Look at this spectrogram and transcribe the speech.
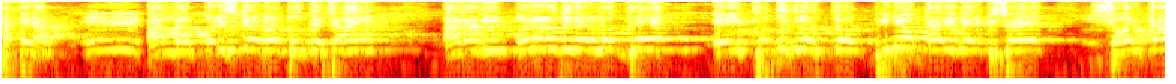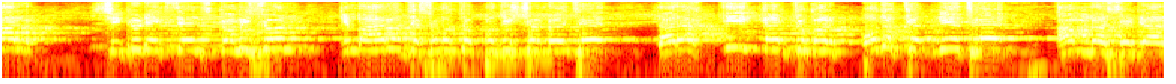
থাকে না। আমরা পরিষ্কারভাবে বলতে চাই, আগামী পনেরো দিনের মধ্যে এই ক্ষতিগ্রস্ত বিনিয়োগকারীদের বিষয়ে সরকার সিকিউরিটি এক্সচেঞ্জ কমিশন কিংবা আরও যে সমস্ত প্রতিষ্ঠান রয়েছে, তারা কি কার্যকর পদক্ষেপ নিয়েছে, আমরা সেটার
